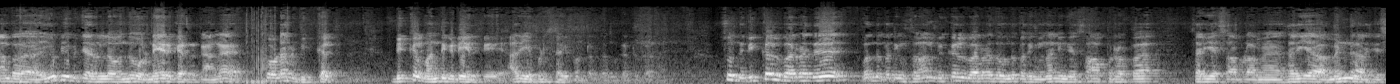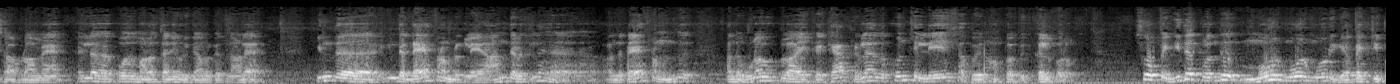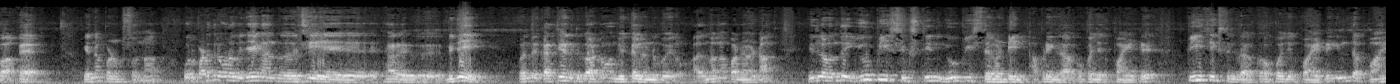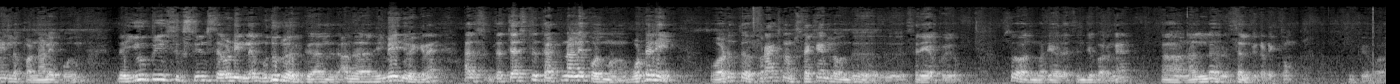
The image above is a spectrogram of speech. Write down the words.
நம்ம யூடியூப் சேனல்ல வந்து ஒரு நேர் கேட்டிருக்காங்க. தொடர் விக்கல். விக்கல் வந்துகிட்டே இருக்கு. அதை எப்படி சரி பண்ணுறதுன்னு கேட்டிருக்காங்க. ஸோ இந்த விக்கல் வர்றது வந்து பாத்தீங்கன்னா சொன்னால் விக்கல் வர்றது வந்து பாத்தீங்கன்னா நீங்க சாப்பிட்றப்ப சரியா சாப்பிடாம சரியா மென்னு அரைச்சி சாப்பிடாம இல்ல போதுமான தண்ணி குடிக்காம இருக்கிறதுனால இந்த இந்த டயஃப்ரம் இருக்கு இல்லையா அந்த இடத்துல அந்த டயஃப்ரம் வந்து அந்த உணவு குழாய்க்கு கேப்டர்ல அந்த கொஞ்சம் லேசாக போயிடும் அப்போ விக்கல் வரும். ஸோ இப்போ இதற்கு வந்து மோர் மோர் மோர் எஃபெக்டிவாக என்ன பண்ணணும்னு சொன்னால் ஒரு படத்தில் கூட விஜயகாந்த் வச்சு யார் விஜய் வந்து கத்தி எடுத்து காட்டும் விக்கல் நின்று போயிடும் அது மாதிரிலாம் பண்ண வேண்டாம். இதில் வந்து யூபி சிக்ஸ்டீன் யூபி செவன்டீன் அப்படிங்கிற அப்போஜிட் பாயிண்ட்டு பி சிக்ஸ்ங்கிற அப்போஜிட் பாயிண்ட்டு இந்த பாயிண்டில் பண்ணாலே போதும். இந்த யூபி சிக்ஸ்டீன் செவன்டீனில் முதுகில் இருக்குது அது அந்த இமேஜ் வைக்கிறேன். அது ஜஸ்ட் தட்டினாலே போதும். உடனே அடுத்த ஃப்ராக்ஷன் ஆஃப் செகண்டில் வந்து அது போயிடும் ஸோ அது மாதிரி அதை செஞ்சு பாருங்கள் நல்ல ரிசல்ட் கிடைக்கும். ஓகேவா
